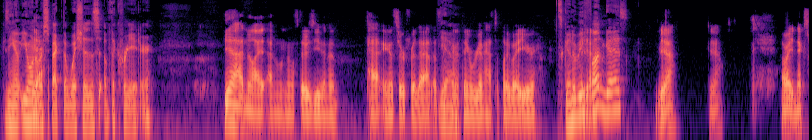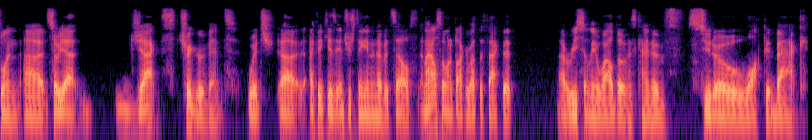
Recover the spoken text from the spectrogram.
because you know, you want to yeah. respect the wishes of the creator. Yeah, no, I, I don't know if there's even a pat answer for that. That's yeah. the kind of thing we're gonna have to play by ear. It's gonna be fun, guys. Yeah, yeah. All right, next one. Uh, so yeah, Jack's trigger event, which uh, I think is interesting in and of itself, and I also want to talk about the fact that uh, recently Wildbow has kind of pseudo walked it back.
